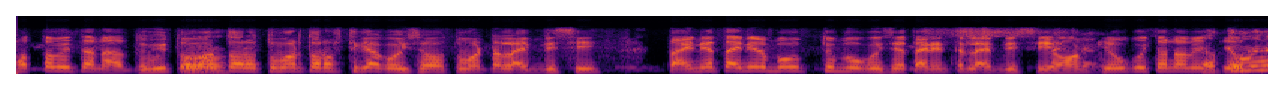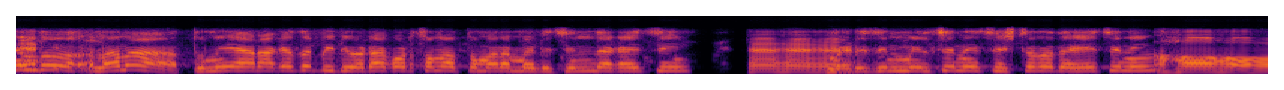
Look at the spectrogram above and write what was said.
সত্য মিথ্যা না। তুমি তোমার। তরফ তোমার তরফ থেকে কইছো তোমারটা লাইভ দিছি। তাইনে তাইনের বক্তব্য কইছে তাইনেরটা লাইভ দিছি। এখন কেউ কইতো না আমি তুমি কিন্তু না না তুমি এর আগে যে ভিডিওটা করছ না তোমার মেডিসিন দেখাইছি। হ্যাঁ হ্যাঁ হ্যাঁ। মেডিসিন মিলছে নি সিস্টারও দেখাইছি নি। হ হ হ।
